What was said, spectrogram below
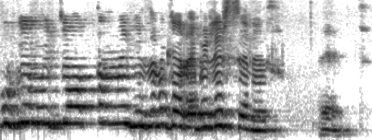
bugün video attığımda yüzümü görebilirsiniz. Evet.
